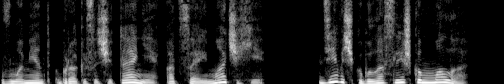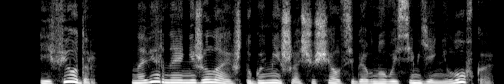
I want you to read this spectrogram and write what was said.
В момент бракосочетания отца и мачехи девочка была слишком мала, и Федор, наверное, не желая, чтобы Миша ощущал себя в новой семье неловко,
